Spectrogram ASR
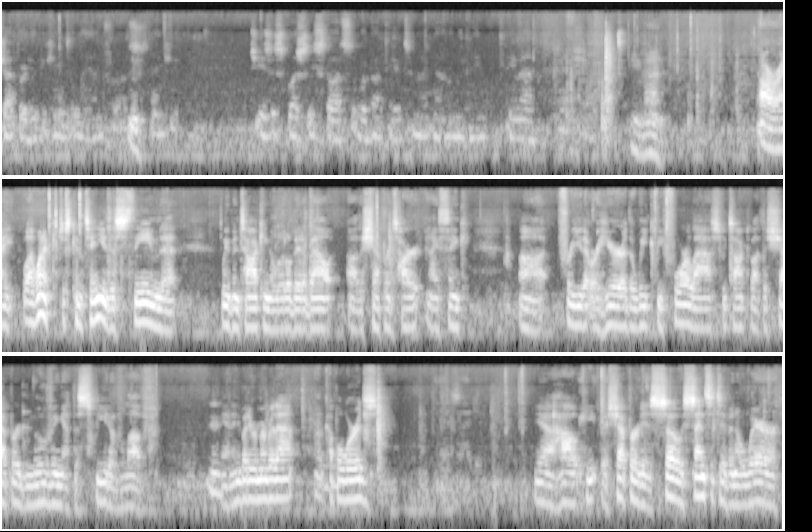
shepherd who became the lamb for us. Mm. Thank you. Jesus, bless these thoughts that we're about to hear tonight now in the name. Amen. Amen. All right. Well, I want to just continue this theme that we've been talking a little bit about uh, the shepherd's heart. And I think uh, for you that were here the week before last, we talked about the shepherd moving at the speed of love. Mm. And anybody remember that? A couple words. Yeah, how he the shepherd is so sensitive and aware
